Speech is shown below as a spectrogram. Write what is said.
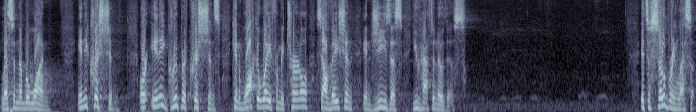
Lesson number one any Christian or any group of Christians can walk away from eternal salvation in Jesus. You have to know this. It's a sobering lesson.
